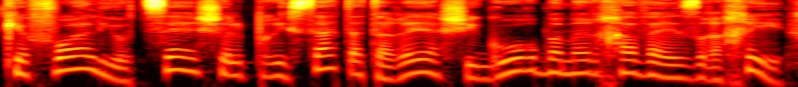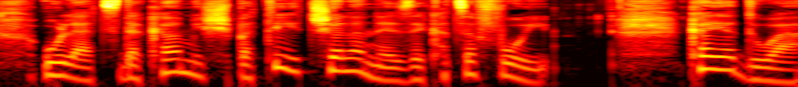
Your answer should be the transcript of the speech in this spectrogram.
כפועל יוצא של פריסת אתרי השיגור במרחב האזרחי ולהצדקה משפטית של הנזק הצפוי. כידוע,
